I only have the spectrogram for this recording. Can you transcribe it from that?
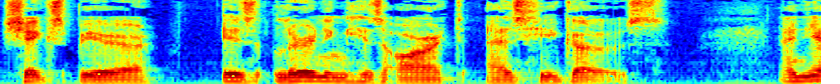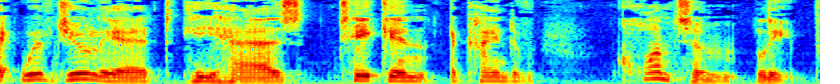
Shakespeare is learning his art as he goes. And yet, with Juliet, he has taken a kind of quantum leap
